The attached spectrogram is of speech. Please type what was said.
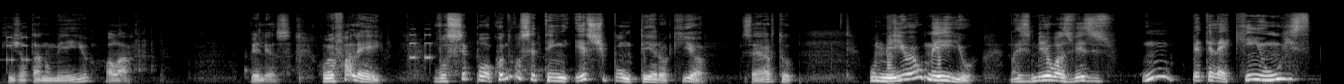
Aqui já tá no meio, ó lá. Beleza. Como eu falei, você pô, quando você tem este ponteiro aqui, ó, certo? O meio é o meio, mas meu, às vezes um petelequinho, um risquinho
